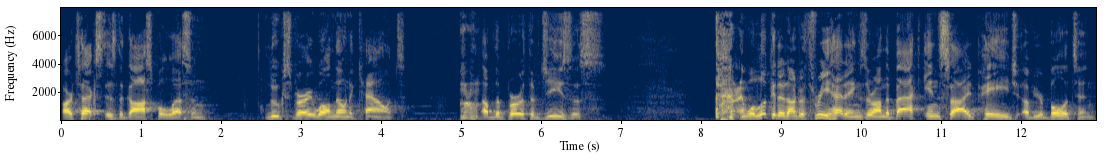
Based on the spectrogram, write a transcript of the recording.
Our text is the gospel lesson, Luke's very well known account of the birth of Jesus. and we'll look at it under three headings. They're on the back inside page of your bulletin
